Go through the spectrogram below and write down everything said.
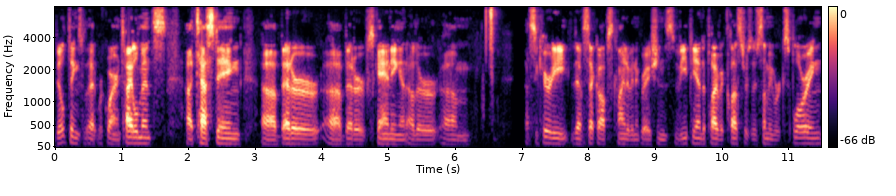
build things that require entitlements, uh, testing, uh, better uh, better scanning, and other um, uh, security DevSecOps kind of integrations. VPN to private clusters is something we're exploring,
